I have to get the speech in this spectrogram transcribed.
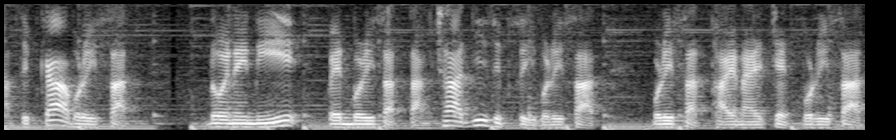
39 บริษัท โดยในนี้เป็นบริษัทต่างชาติ 24 บริษัท บริษัทภายใน 7 บริษัท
